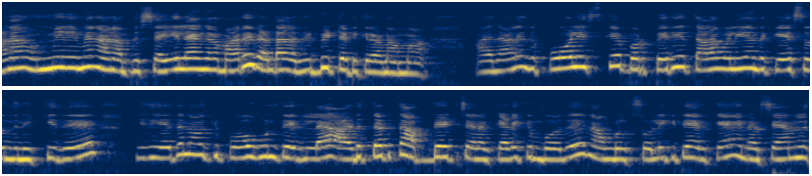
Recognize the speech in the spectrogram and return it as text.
ஆனால் உண்மையிலுமே நான் அப்படி செய்யலைங்கிற மாதிரி ரெண்டாவது ரிப்பீட் அடிக்கிறானாம்மா அதனால் இந்த போலீஸ்க்கே இப்போ ஒரு பெரிய தலைவலியாக அந்த கேஸ் வந்து நிற்கிது இது எதை நோக்கி போகும்னு தெரியல. அடுத்தடுத்த அப்டேட்ஸ் எனக்கு கிடைக்கும்போது நான் உங்களுக்கு சொல்லிக்கிட்டே இருக்கேன். என்னோட சேனலை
